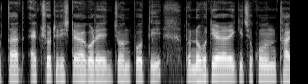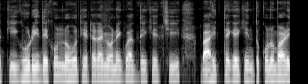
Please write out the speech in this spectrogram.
অর্থাৎ একশো তিরিশ টাকা করে জন প্রতি তো নোভো থিয়েটারে কিছুক্ষণ থাকি ঘুরি। দেখুন নোভো থিয়েটার আমি অনেকবার দেখেছি। বাহির থেকে কিন্তু কোনো বাড়ি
